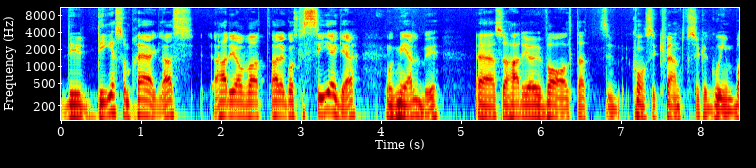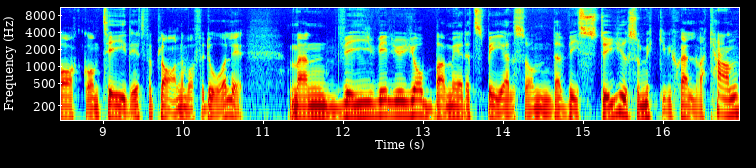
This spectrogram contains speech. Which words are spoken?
det är ju det som präglas. Hade jag, varit, hade jag gått för seger mot Mjällby Eh, så hade jag ju valt att konsekvent försöka gå in bakom tidigt för planen var för dålig. Men vi vill ju jobba med ett spel som, där vi styr så mycket vi själva kan.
